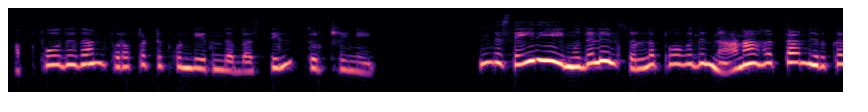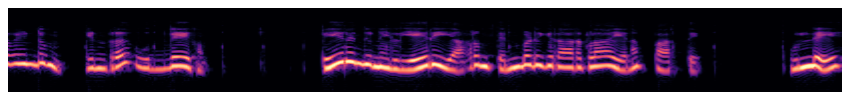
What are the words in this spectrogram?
அப்போதுதான் புறப்பட்டு கொண்டிருந்த பஸ்ஸில் தொற்றினேன். இந்த செய்தியை முதலில் சொல்லப்போவது நானாகத்தான் இருக்க வேண்டும் என்ற உத்வேகம். பேருந்தினில் ஏறி யாரும் தென்படுகிறார்களா என பார்த்தேன். உள்ளே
